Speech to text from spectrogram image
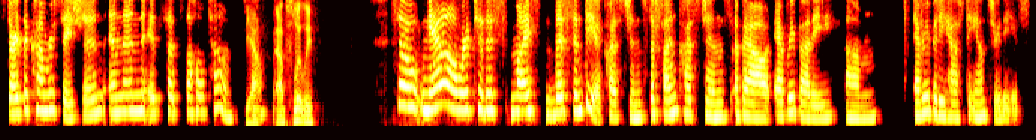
Start the conversation and then it sets the whole tone. So. Yeah, absolutely. So now we're to this my the Cynthia questions, the fun questions about everybody. Um, everybody has to answer these.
